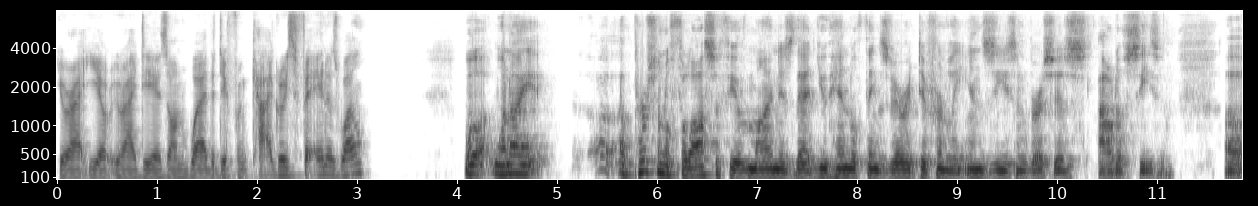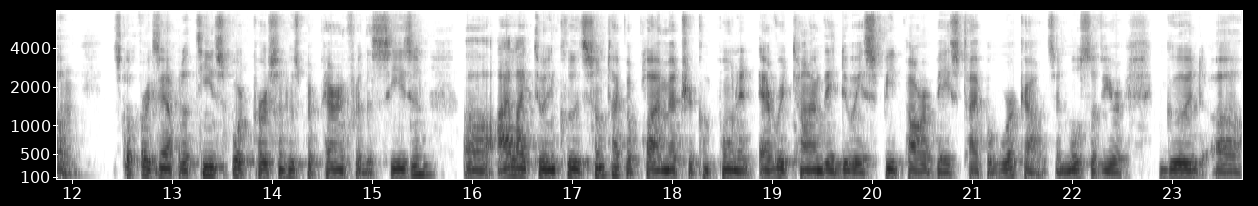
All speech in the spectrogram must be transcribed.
your, your your ideas on where the different categories fit in as well? Well, when I a personal philosophy of mine is that you handle things very differently in season versus out of season. Uh, mm-hmm. So, for example, a team sport person who's preparing for the season, uh, I like to include some type of plyometric component every time they do a speed power based type of workouts. And most of your good uh,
